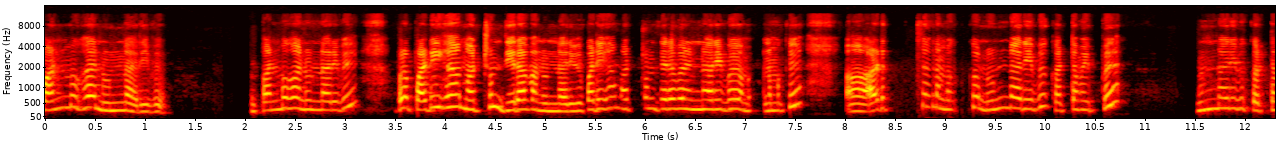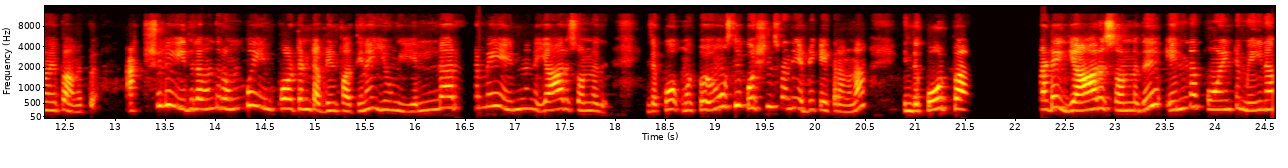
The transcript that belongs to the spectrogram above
பன்முக நுண்ணறிவு. பன்முக நுண்ணறிவு அப்புறம் படிக மற்றும் திரவ நுண்ணறிவு. படிக மற்றும் திரவ நுண்ணறிவு நமக்கு அடுத்து நமக்கு நுண்ணறிவு கட்டமைப்பு நுண்ணறிவு கட்டமைப்பு அமைப்பு. ஆக்சுவலி இதுல வந்து ரொம்ப இம்பார்ட்டன்ட் அப்படின்னு பாத்தீங்கன்னா இவங்க எல்லாருமே என்ன யாரு சொன்னது? இந்த மோஸ்ட்லி கொஸ்டின்ஸ் வந்து எப்படி கேக்குறாங்கன்னா இந்த கோட்பாடு யாரு சொன்னது? என்ன பாயிண்ட் மெயினா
